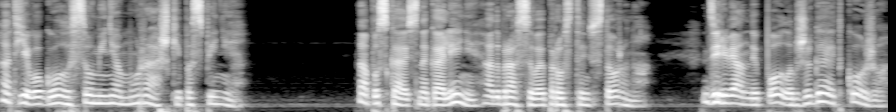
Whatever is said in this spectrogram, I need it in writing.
От его голоса у меня мурашки по спине. Опускаюсь на колени, отбрасывая простынь в сторону. Деревянный пол обжигает кожу,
